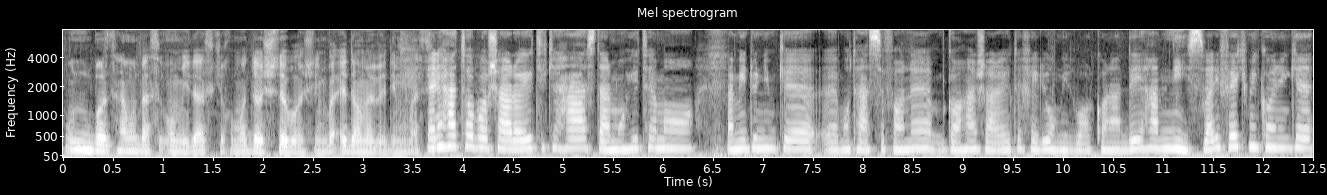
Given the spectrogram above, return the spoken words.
اون باز همون بس امید است که خب ما داشته باشیم و ادامه بدیم مسیر. یعنی حتی با شرایطی که هست در محیط ما و می‌دونیم که متاسفانه گاهن شرایط خیلی امیدوار کننده هم نیست. ولی فکر می‌کنین که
